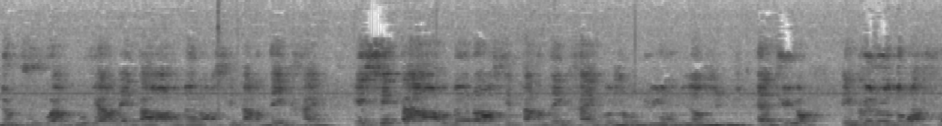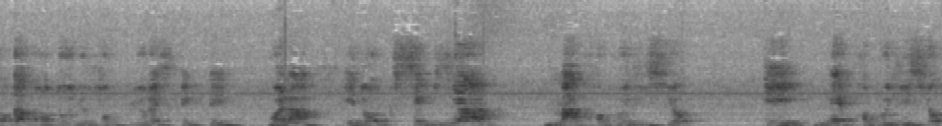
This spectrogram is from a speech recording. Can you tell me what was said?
de pouvoir gouverner par ordonnance et par décret. Et c'est par ordonnance et par décret qu'aujourd'hui on est dans une dictature et que nos droits fondamentaux ne sont plus respectés. Voilà. Et donc c'est bien ma proposition et mes propositions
